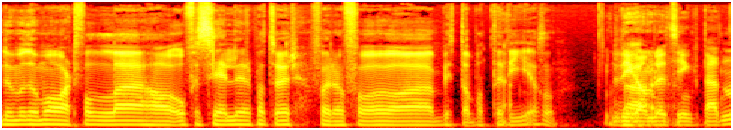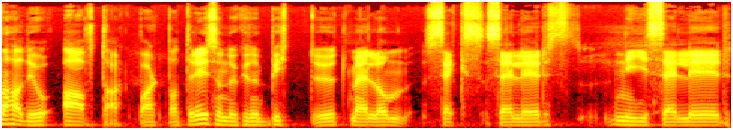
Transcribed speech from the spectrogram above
du, du må i hvert fall eh, ha offisiell reparatør for å få eh, bytta batteri og sånn. De gamle ThinkPadene hadde jo avtakbart batteri som du kunne bytte ut mellom seks celler, ni celler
